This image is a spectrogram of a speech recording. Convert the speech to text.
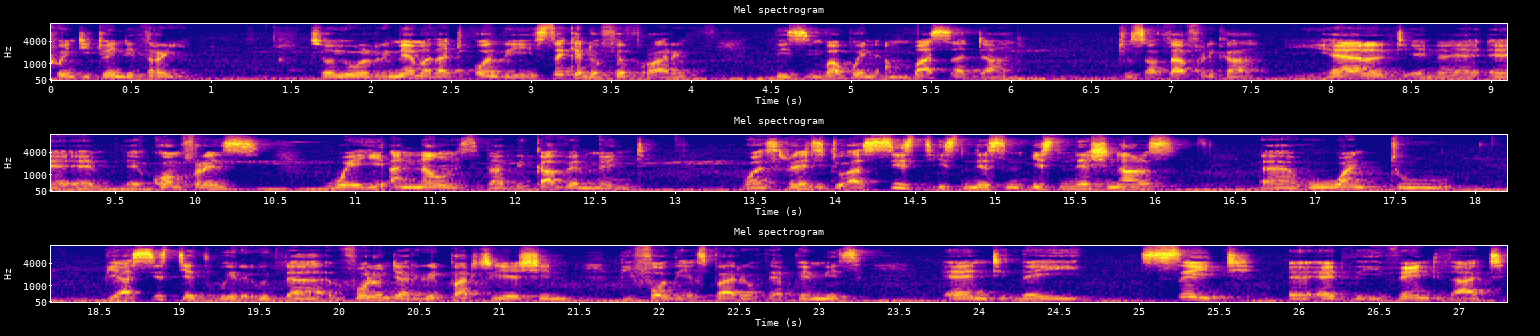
2023. So you will remember that on the 2nd of February, the Zimbabwean ambassador to South Africa held a, a, a, conference where he announced that the government was ready to assist its, nation, its nationals uh, who want to be assisted with, with uh, voluntary repatriation before the expiry of their permits. And they said uh, at the event that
